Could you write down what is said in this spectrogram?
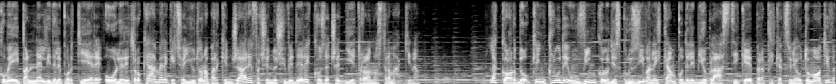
come i pannelli delle portiere o le retrocamere che ci aiutano a parcheggiare facendoci vedere cosa c'è dietro la nostra macchina. L'accordo, che include un vincolo di esclusiva nel campo delle bioplastiche per applicazioni automotive,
